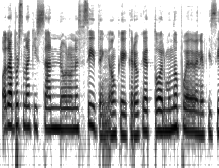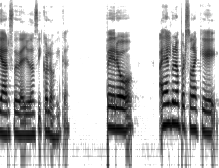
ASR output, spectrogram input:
Otra persona quizá no lo necesiten, aunque creo que todo el mundo puede beneficiarse de ayuda psicológica. Pero hay alguna persona que,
